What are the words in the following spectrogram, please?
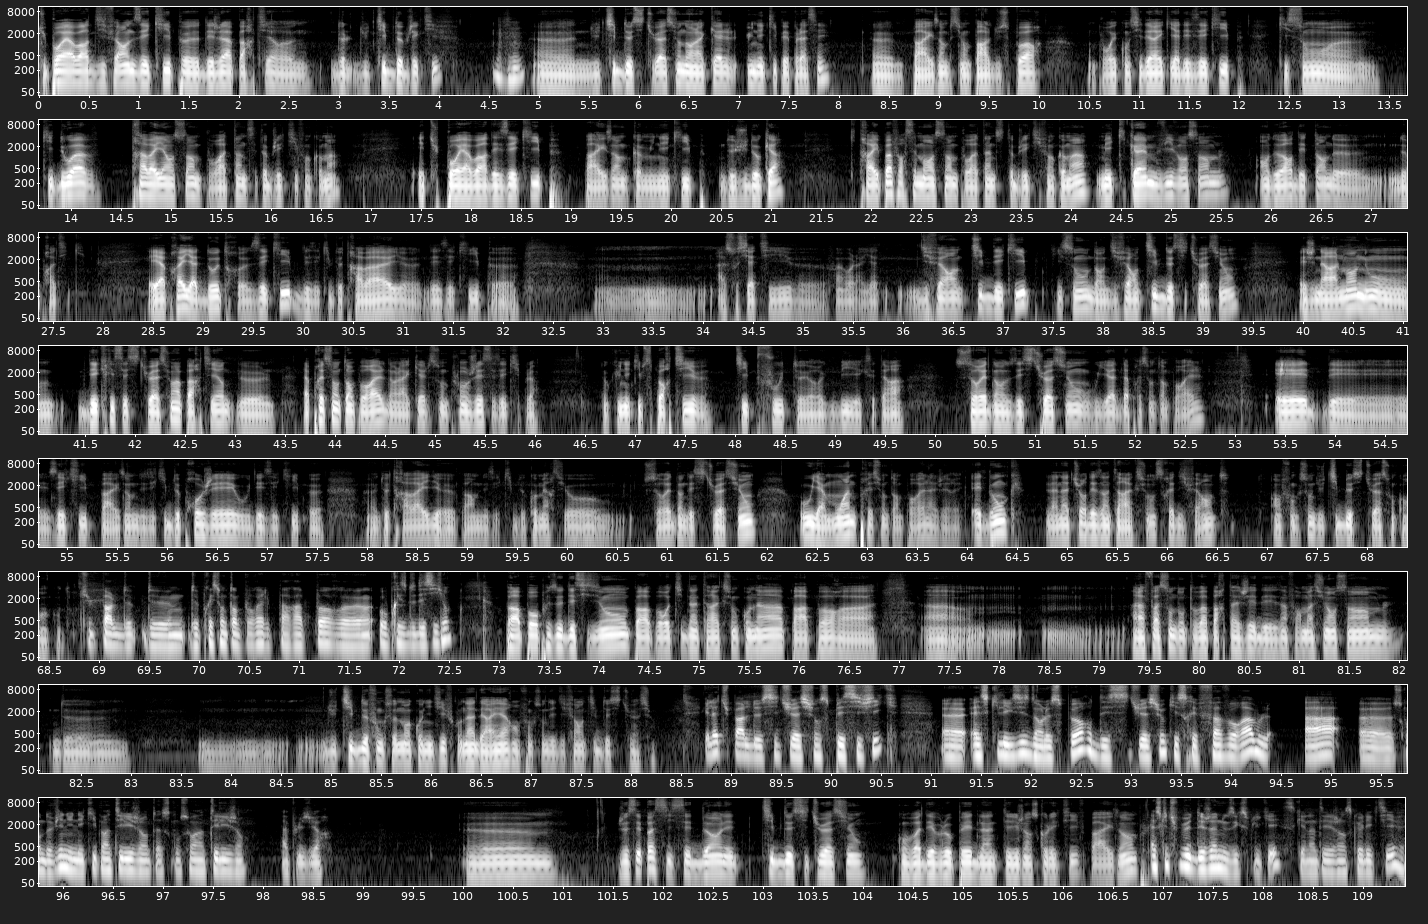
Tu pourrais avoir différentes équipes euh, déjà à partir euh, de- du type d'objectif. euh, du type de situation dans laquelle une équipe est placée. Par exemple, si on parle du sport, on pourrait considérer qu'il y a des équipes qui, sont, qui doivent travailler ensemble pour atteindre cet objectif en commun. Et tu pourrais avoir des équipes, par exemple comme une équipe de judoka, qui ne travaillent pas forcément ensemble pour atteindre cet objectif en commun, mais qui quand même vivent ensemble en dehors des temps de, pratique. Et après, il y a d'autres équipes, des équipes de travail, euh, des équipes euh, euh, associatives. enfin voilà, il y a différents types d'équipes qui sont dans différents types de situations. Et généralement, nous, on décrit ces situations à partir de la pression temporelle dans laquelle sont plongées ces équipes-là. Donc une équipe sportive, type foot, euh, rugby, etc., serait dans des situations où il y a de la pression temporelle. Et des équipes, par exemple, des équipes de projet ou des équipes euh, de travail, euh, par exemple des équipes de commerciaux, seraient dans des situations où il y a moins de pression temporelle à gérer. Et donc, la nature des interactions serait différente en fonction du type de situation qu'on rencontre. Tu parles de, de- de pression temporelle par rapport euh, aux prises de décision? Par rapport aux prises de décision, par rapport au type d'interaction qu'on a, par rapport à, à, à la façon dont on va partager des informations ensemble, de, du type de fonctionnement cognitif qu'on a derrière en fonction des différents types de situations. Et là, tu parles de situations spécifiques. Euh, Est-ce qu'il existe dans le sport des situations qui seraient favorables à euh, ce qu'on devienne une équipe intelligente, à ce qu'on soit intelligent à plusieurs Euh, je ne sais pas si c'est dans les types de situations qu'on va développer de l'intelligence collective, par exemple. Est-ce que tu peux déjà nous expliquer ce qu'est l'intelligence collective?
